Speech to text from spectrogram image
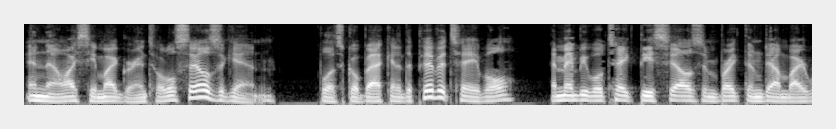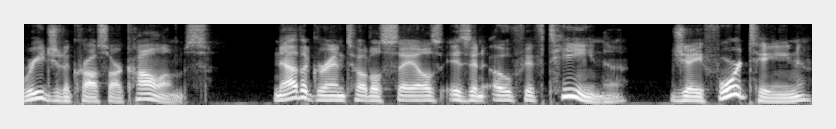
and now I see my grand total sales again. But let's go back into the pivot table and maybe we'll take these sales and break them down by region across our columns. Now the grand total sales is in O15. J14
